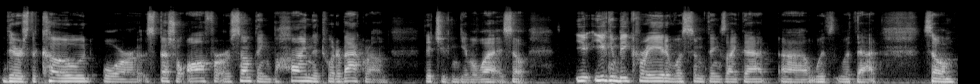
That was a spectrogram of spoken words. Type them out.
there's the code or a special offer or something behind the Twitter background that you can give away. So you, you can be creative with some things like that uh, with with that. So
